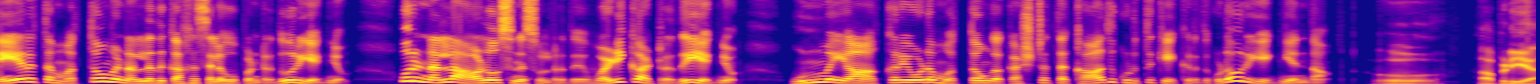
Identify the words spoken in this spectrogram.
நேரத்தை மத்தவங்க நல்லதுக்காக செலவு பண்றது ஒரு யஜ்ஞம் ஒரு நல்ல ஆலோசனை சொல்றது வழிகாட்டுறது யஜ்ஞம் உண்மையா அக்கறையோட மொத்தவங்க கஷ்டத்தை காது கொடுத்து கேட்கறது கூட ஒரு யஜ்ஞம் தான் ஓ அப்படியா?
